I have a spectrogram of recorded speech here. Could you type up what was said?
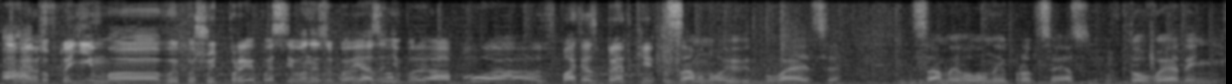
Ага, тобто їм а, випишуть припис і вони зобов'язані Ну, будуть. Або сплатять збитки. За мною відбувається самий головний процес в доведенні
